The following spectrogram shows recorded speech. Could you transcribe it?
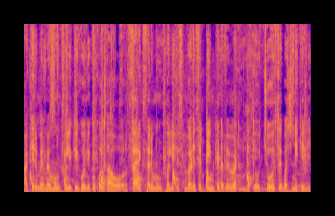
आखिर में मैं मूंगफली की गोनी को खोलता हूँ और सारी सारी मूंगफली इस बड़े से टीन के डब्बे में डाल देते हूँ, चूहे से बचने के लिए।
